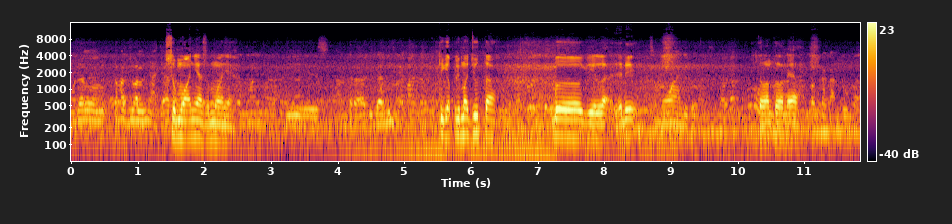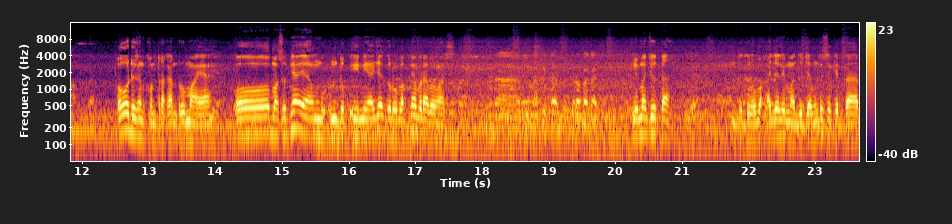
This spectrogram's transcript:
Modal tempat jualnya aja. Semuanya, semuanya. Semuanya habis antara 35 35 juta. Begila. Jadi semua gitu. teman-teman ya. Kontrakan rumah. Oh dengan kontrakan rumah ya. Oh maksudnya yang untuk ini aja gerobaknya berapa mas? Antara 5 juta berapa kali? 5 juta. Iya. Untuk gerobak aja 5 juta mungkin sekitar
